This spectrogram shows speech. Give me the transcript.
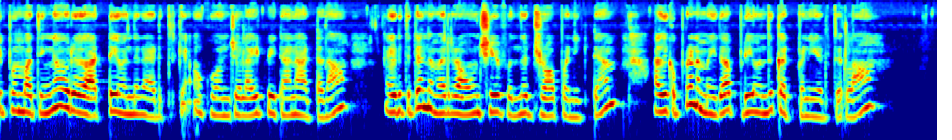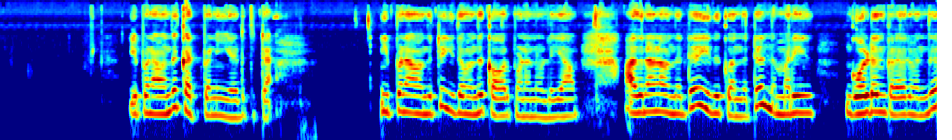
இப்போ பார்த்திங்கன்னா ஒரு அட்டையை வந்து நான் எடுத்திருக்கேன். கொஞ்சம் லைட் வெயிட்டான அட்டை தான். எடுத்துகிட்டு இந்த மாதிரி ரவுண்ட் ஷேப் வந்து ட்ரா பண்ணிக்கிட்டேன். அதுக்கப்புறம் நம்ம இதை அப்படியே வந்து கட் பண்ணி எடுத்துக்கலாம் இப்போ நான் வந்து கட் பண்ணி எடுத்துட்டேன். இப்போ நான் வந்துட்டு இதை வந்து கவர் பண்ணணும் இல்லையா? அதனால் வந்துட்டு இதுக்கு வந்துட்டு இந்த மாதிரி கோல்டன் கலர் வந்து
